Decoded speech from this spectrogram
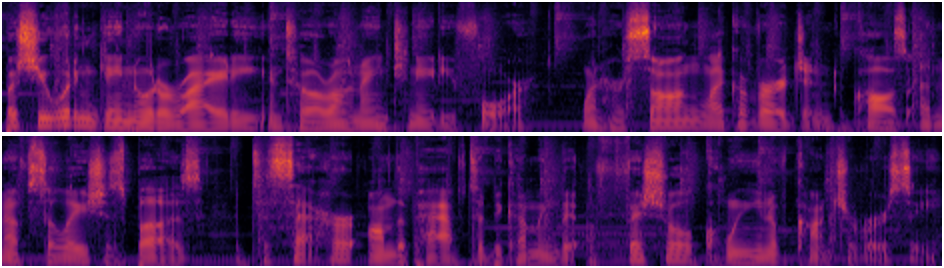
But she wouldn't gain notoriety until around 1984, when her song Like a Virgin caused enough salacious buzz to set her on the path to becoming the official queen of controversy.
